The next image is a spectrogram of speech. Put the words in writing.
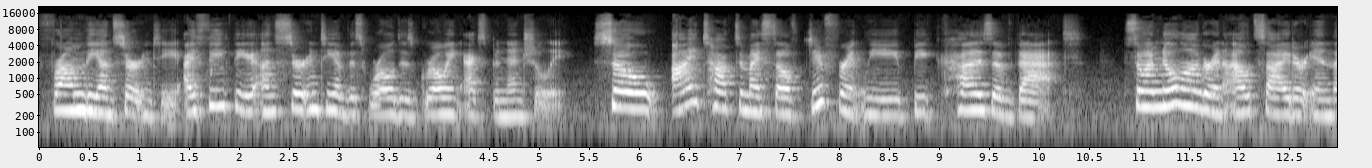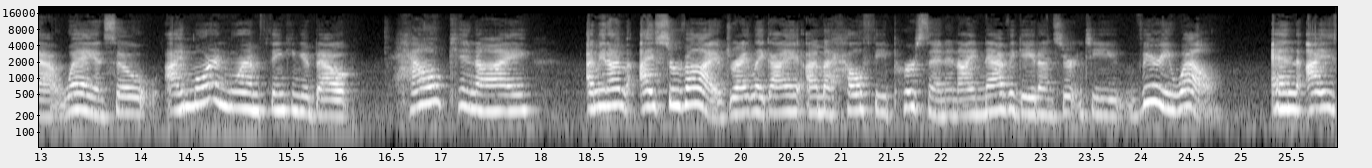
from the uncertainty. I think the uncertainty of this world is growing exponentially. So i talk to myself differently because of that. So i'm no longer an outsider in that way. And so i more and more am thinking about how can i I mean, I'm I survived, right? Like I I'm a healthy person and I navigate uncertainty very well. And I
